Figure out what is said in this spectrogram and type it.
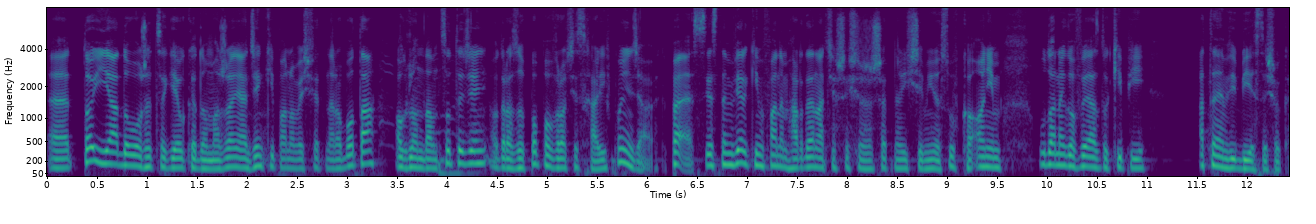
E, to i ja dołożę cegiełkę do marzenia. Dzięki panowie, świetna robota. Oglądam co tydzień, od razu po powrocie z hali w poniedziałek. PS. Jestem wielkim fanem Hardena. Cieszę się, że szepnęliście miłe słówko o nim. Udanego wyjazdu Kipi. A ty MVB jesteś ok.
